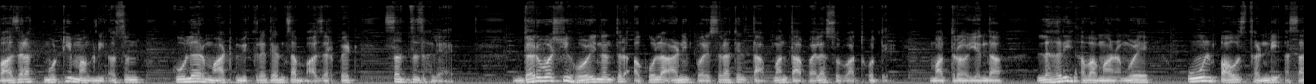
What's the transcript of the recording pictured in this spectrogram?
बाजारात मोठी मागणी असून कूलर माठ विक्रेत्यांचा बाजारपेठ सज्ज झाले आहे. दरवर्षी होळीनंतर अकोला आणि परिसरातील तापमान तापायला सुरुवात होते. मात्र यंदा लहरी हवामानामुळे ऊन पाऊस थंडी असा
